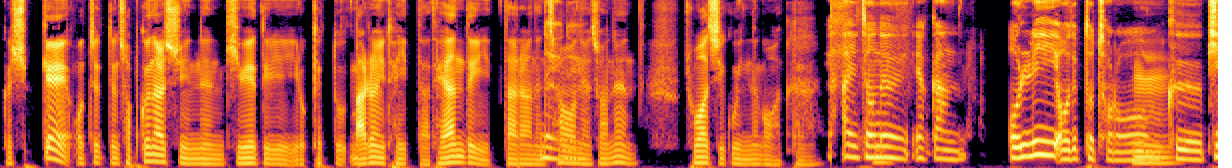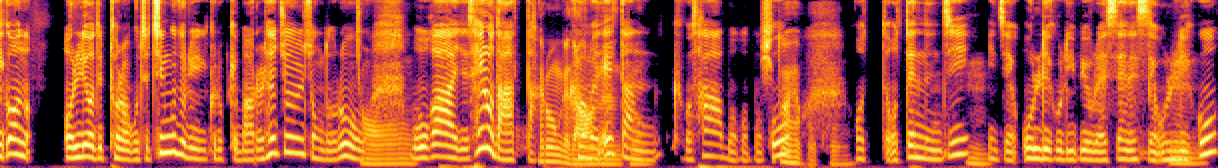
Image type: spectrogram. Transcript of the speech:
그러니까 쉽게 어쨌든 접근할 수 있는 기회들이 이렇게 또 마련이 돼 있다, 대안들이 있다라는 네네. 차원에서는 좋아지고 있는 것 같아요. 아니 저는 약간 얼리 어댑터처럼 음. 그 비건 얼리 어댑터라고 제 친구들이 그렇게 말을 해줄 정도로 어, 뭐가 이제 새로 나왔다. 새로운 게 그러면 일단 그거 사또 먹어보고 시도해보고. 어, 어땠는지 음. 이제 올리고 리뷰를 SNS에 올리고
